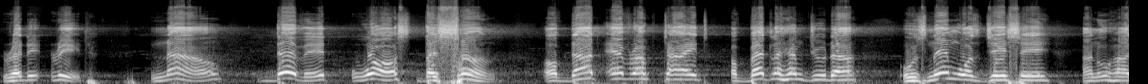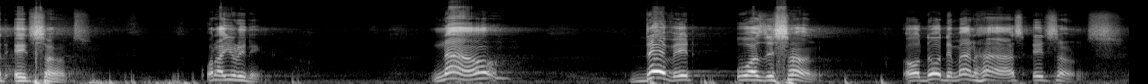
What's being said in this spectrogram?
Ready? Read. Now, David was the son of that Ephrathite of Bethlehem, Judah, whose name was Jesse, and who had eight sons. What are you reading? Now, David was the son, although the man has eight sons.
